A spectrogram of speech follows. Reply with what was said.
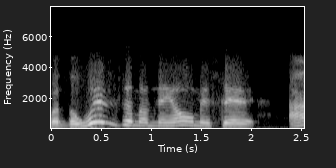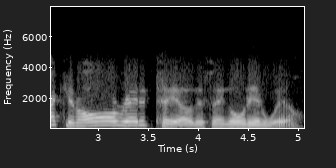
But the wisdom of Naomi said, I can already tell this ain't going to end well.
